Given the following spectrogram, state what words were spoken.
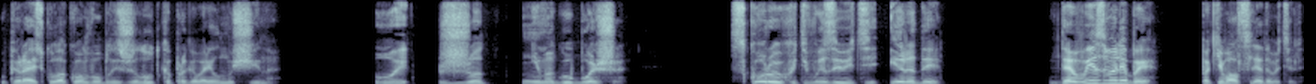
Упираясь кулаком в область желудка, проговорил мужчина. «Ой, жжет, не могу больше. Скорую хоть вызовите, ироды». «Да вызвали бы», — покивал следователь.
